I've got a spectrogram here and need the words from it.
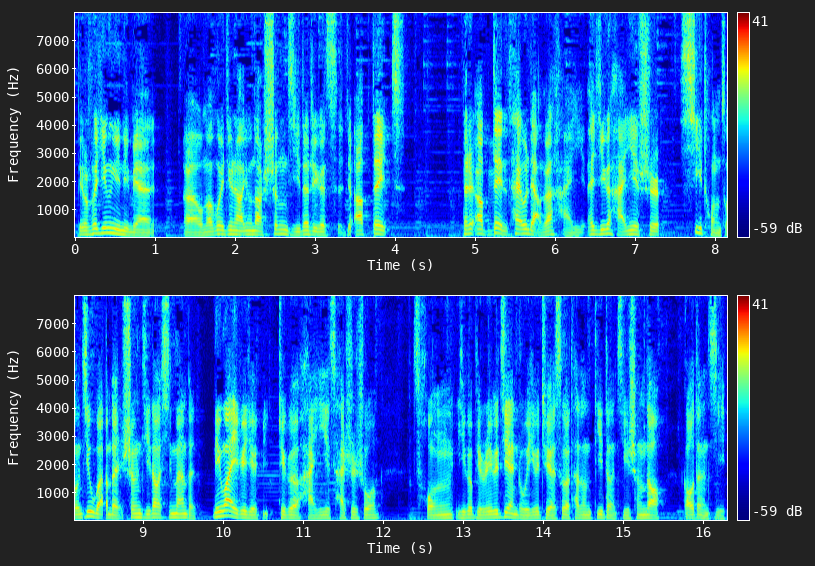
比如说英语里面，呃，我们会经常用到升级的这个词，就 update。但是 update 它有两个含义，它一个含义是系统从旧版本升级到新版本，另外一个这这个含义才是说从一个比如一个建筑一个角色它从低等级升到高等级。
